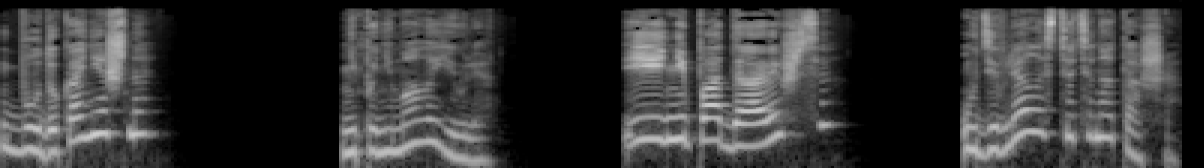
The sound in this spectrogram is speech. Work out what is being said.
«Буду, конечно». Не понимала Юля. «И не подавишься?» Удивлялась тетя Наташа.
